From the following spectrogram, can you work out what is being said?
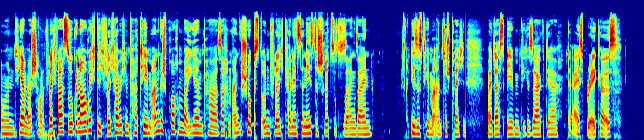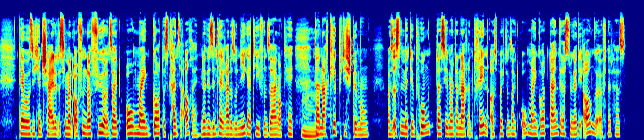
Und ja, mal schauen. Vielleicht war es so genau richtig. Vielleicht habe ich ein paar Themen angesprochen bei ihr, ein paar Sachen angeschubst und vielleicht kann jetzt der nächste Schritt sozusagen sein, dieses Thema anzusprechen, weil das eben, wie gesagt, der, der Icebreaker ist, der, wo sich entscheidet, ist jemand offen dafür und sagt, oh mein Gott, das kann es ja auch sein. Ne? Wir sind ja gerade so negativ und sagen, okay, mhm. danach kippt die Stimmung. Was ist denn mit dem Punkt, dass jemand danach in Tränen ausbricht und sagt, oh mein Gott, danke, dass du mir gerade die Augen geöffnet hast.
